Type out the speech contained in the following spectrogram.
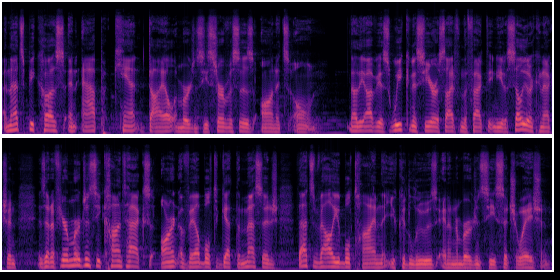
And that's because an app can't dial emergency services on its own. Now, the obvious weakness here, aside from the fact that you need a cellular connection, is that if your emergency contacts aren't available to get the message, that's valuable time that you could lose in an emergency situation.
